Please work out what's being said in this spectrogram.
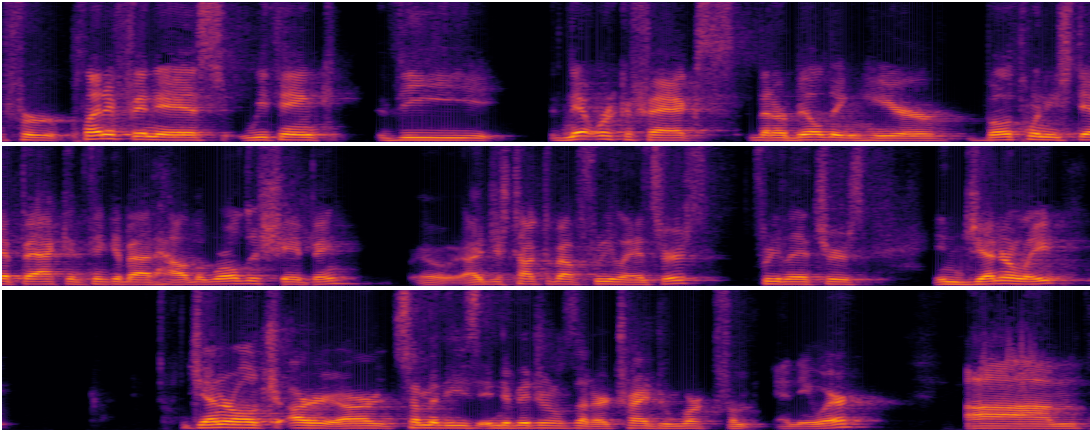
for Planet Fitness, we think the network effects that are building here, both when you step back and think about how the world is shaping, I just talked about freelancers. Freelancers in generally, general are, are some of these individuals that are trying to work from anywhere. Um,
